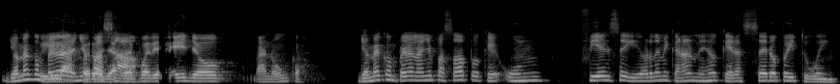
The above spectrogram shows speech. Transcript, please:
Yo me compré el año pero ya pasado. después de ahí yo, ah, nunca. Yo me compré el año pasado porque un fiel seguidor de mi canal me dijo que era cero pay to win.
